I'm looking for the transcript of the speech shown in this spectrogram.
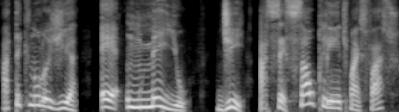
A tecnologia é um meio de acessar o cliente mais fácil,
